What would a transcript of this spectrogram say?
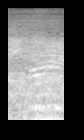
Street.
